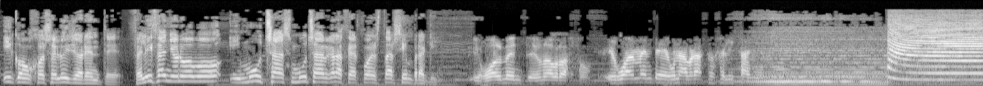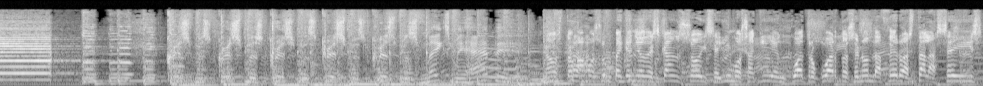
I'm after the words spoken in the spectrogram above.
y con José Luis Llorente. Feliz año nuevo y muchas, muchas gracias por estar siempre aquí. Igualmente, un abrazo. Igualmente, un abrazo, feliz año. Christmas, Christmas, Christmas, Christmas, Christmas makes me happy. Nos tomamos un pequeño descanso y seguimos aquí en cuatro cuartos en Onda Cero hasta las seis,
